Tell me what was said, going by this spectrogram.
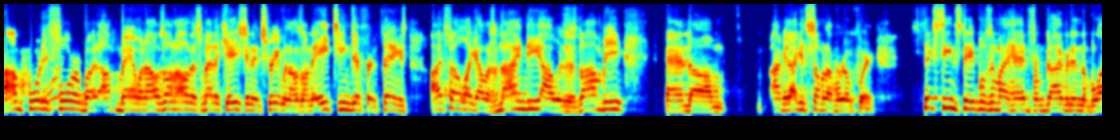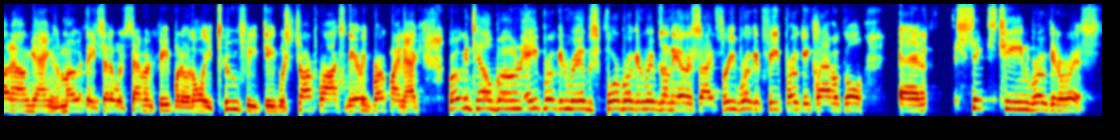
I'm 44, but um, man, when I was on all this medication and treatment, I was on 18 different things. I felt like I was 90. I was a zombie. And um, I mean, I can sum it up real quick 16 staples in my head from diving in the Bloodhound Gang's moat. They said it was seven feet, but it was only two feet deep with sharp rocks, nearly broke my neck. Broken tailbone, eight broken ribs, four broken ribs on the other side, three broken feet, broken clavicle, and 16 broken wrists.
